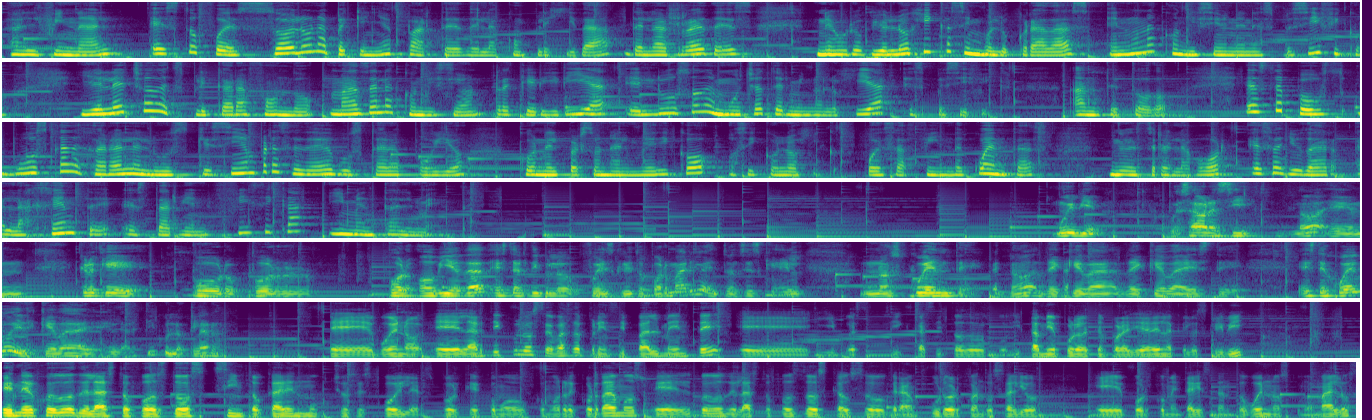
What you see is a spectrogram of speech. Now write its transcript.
Al final, esto fue solo una pequeña parte de la complejidad de las redes neurobiológicas involucradas en una condición en específico y el hecho de explicar a fondo más de la condición requeriría el uso de mucha terminología específica. Ante todo, este post busca dejar a la luz que siempre se debe buscar apoyo con el personal médico o psicológico, pues a fin de cuentas, nuestra labor es ayudar a la gente a estar bien física y mentalmente. Muy bien, pues ahora sí, ¿no? Em, creo que por, por, por, obviedad este artículo fue escrito por Mario, entonces que él nos cuente, ¿no? De qué va, de qué va este, este juego y de qué va el artículo, claro. Eh, bueno, el artículo se basa principalmente, eh, y pues casi todo, y también por la temporalidad en la que lo escribí, en el juego de Last of Us 2 sin tocar en muchos spoilers, porque como, recordamos, el juego de Last of Us 2 causó gran furor cuando salió eh, por comentarios tanto buenos como malos,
